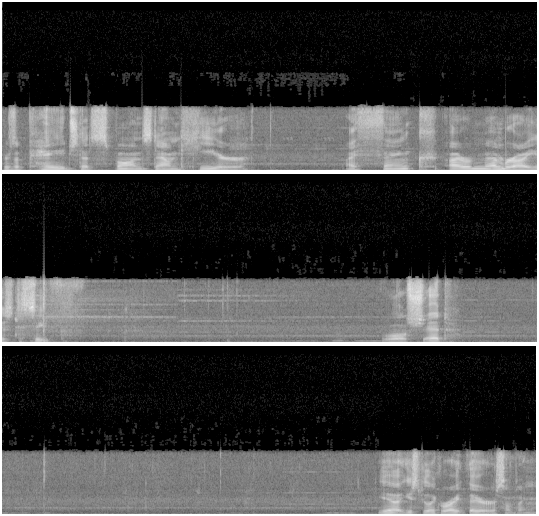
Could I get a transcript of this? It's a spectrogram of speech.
there's a page that spawns down here. I think. I remember I used to see. Well, shit. Yeah, it used to be like right there or something.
